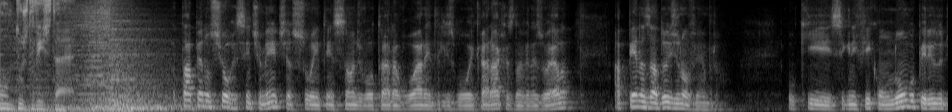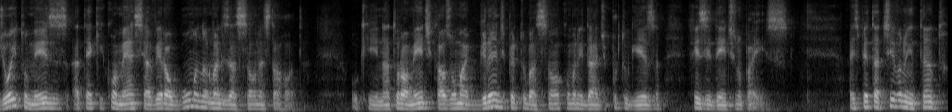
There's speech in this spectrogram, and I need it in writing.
Pontos de Vista. A TAP anunciou recentemente a sua intenção de voltar a voar entre Lisboa e Caracas, na Venezuela, apenas a 2 de novembro, o que significa um longo período de oito meses até que comece a haver alguma normalização nesta rota, o que naturalmente causa uma grande perturbação à comunidade portuguesa residente no país. A expectativa, no entanto,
